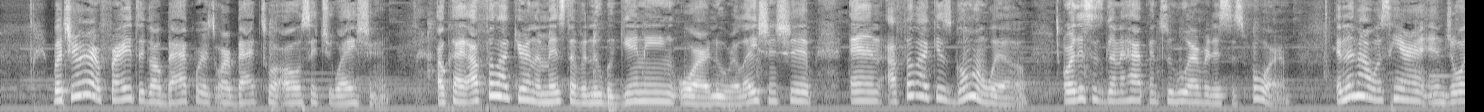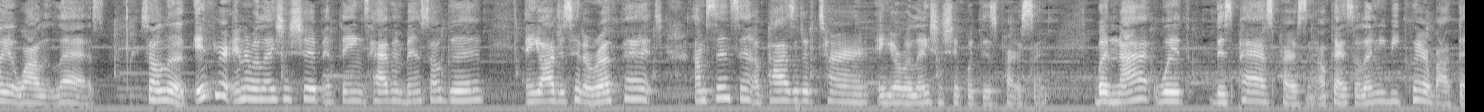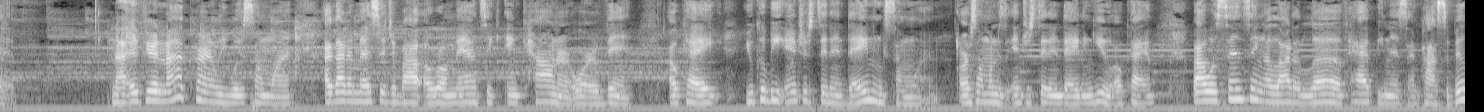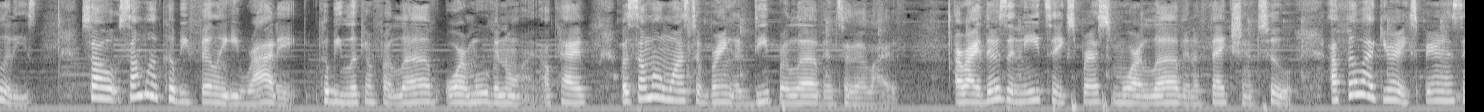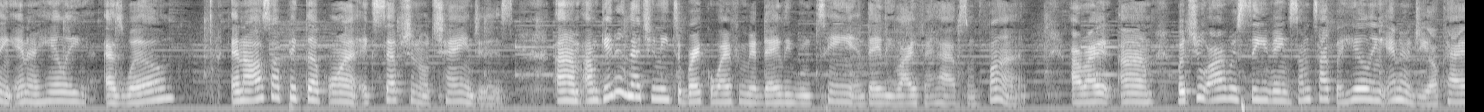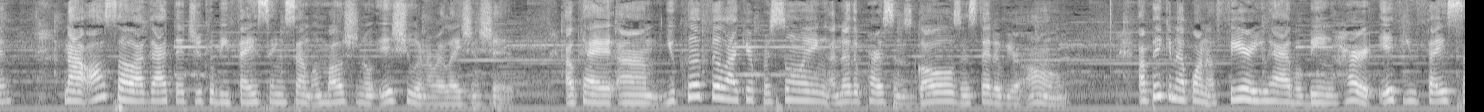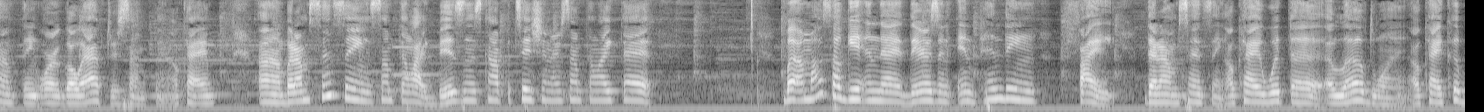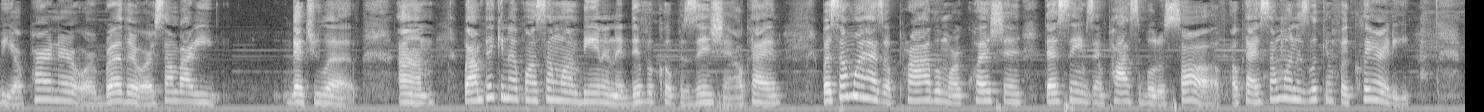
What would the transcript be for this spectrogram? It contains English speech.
But you're afraid to go backwards or back to an old situation. Okay, I feel like you're in the midst of a new beginning or a new relationship, and I feel like it's going well, or this is going to happen to whoever this is for. And then I was hearing enjoy it while it lasts. So, look, if you're in a relationship and things haven't been so good, and y'all just hit a rough patch, I'm sensing a positive turn in your relationship with this person, but not with this past person. Okay, so let me be clear about that. Now, if you're not currently with someone, I got a message about a romantic encounter or event. Okay, you could be interested in dating someone, or someone is interested in dating you. Okay, but I was sensing a lot of love, happiness, and possibilities. So, someone could be feeling erotic, could be looking for love, or moving on. Okay, but someone wants to bring a deeper love into their life. All right, there's a need to express more love and affection too. I feel like you're experiencing inner healing as well. And I also picked up on exceptional changes. Um, I'm getting that you need to break away from your daily routine and daily life and have some fun. All right. Um, but you are receiving some type of healing energy. Okay. Now, also, I got that you could be facing some emotional issue in a relationship. Okay, um, you could feel like you're pursuing another person's goals instead of your own. I'm picking up on a fear you have of being hurt if you face something or go after something, okay? Um, but I'm sensing something like business competition or something like that. But I'm also getting that there's an impending fight that I'm sensing, okay, with a, a loved one, okay? Could be your partner or a brother or somebody that you love. Um, but I'm picking up on someone being in a difficult position, okay? But someone has a problem or question that seems impossible to solve, okay? Someone is looking for clarity.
